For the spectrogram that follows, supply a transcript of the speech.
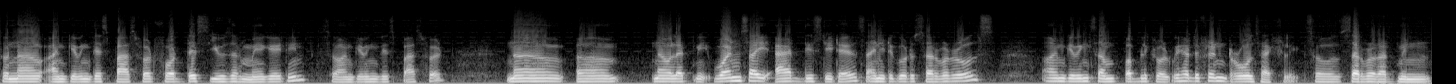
So now I'm giving this password for this user meg18 so I'm giving this password. Now um, now let me once I add these details I need to go to server roles I'm giving some public role. We have different roles actually. So server admin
